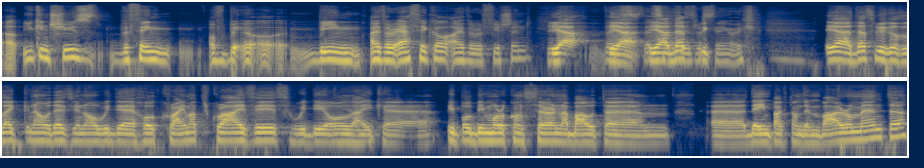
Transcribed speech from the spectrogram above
uh, you can choose the thing of be, uh, being either ethical, either efficient. Yeah, That's, yeah, that yeah. That's be- interesting. like, yeah, that's because like nowadays, you know, with the whole climate crisis, with the whole like uh, people be more concerned about um, uh, the impact on the environment. Uh,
